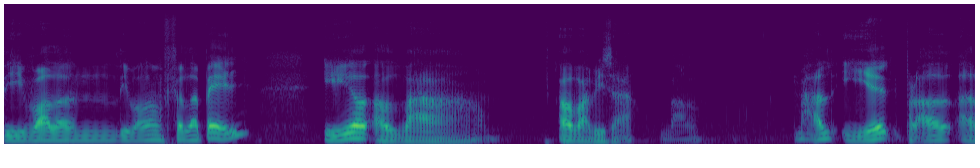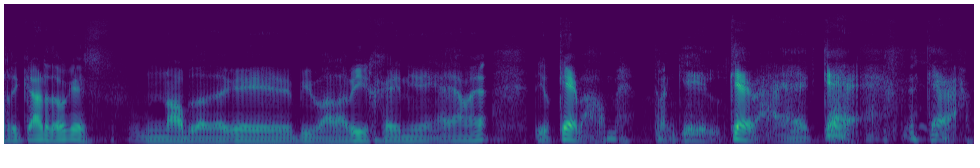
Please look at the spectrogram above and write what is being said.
li, volen, li volen fer la pell i el, el, va, el va avisar. Val. Val? I ell, però el, el Ricardo, que és un noble de que viva la Virgen i vinga, ja, eh? diu, què va, home? Tranquil. Què va, eh? Què? Què va?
